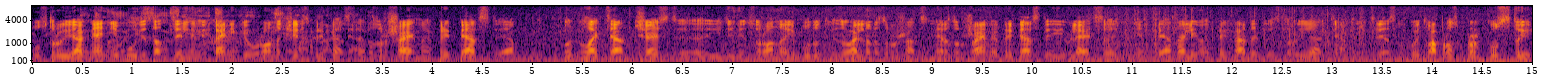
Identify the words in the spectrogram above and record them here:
У струи огня не будет отдельной механики урона через препятствия. Разрушаемые препятствия поглотят часть э, единиц урона и будут визуально разоружаться. Неразрушаемые препятствия являются непреодолимой преградой для струи огня. Мне интересно, будет вопрос про кусты.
